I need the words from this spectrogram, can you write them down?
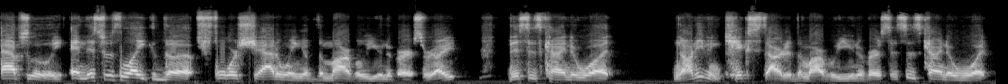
Absolutely. And this was like the foreshadowing of the Marvel universe, right? This is kind of what not even kickstarted the Marvel universe. This is kind of what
